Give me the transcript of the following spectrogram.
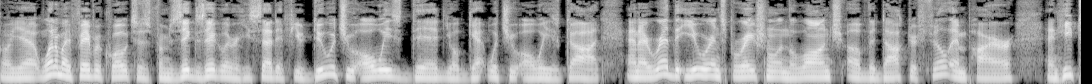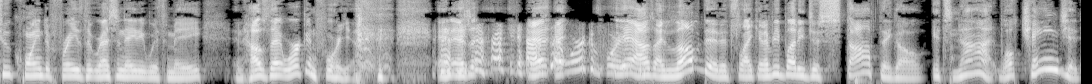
Oh, yeah. One of my favorite quotes is from Zig Ziglar. He said, If you do what you always did, you'll get what you always got. And I read that you were inspirational in the launch of the Dr. Phil empire. And he too coined a phrase that resonated with me. And how's that working for you? and as, right. how's as, that working for you? Yeah, I, I loved it. It's like, and everybody just stopped. They go, It's not. Well, change it.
